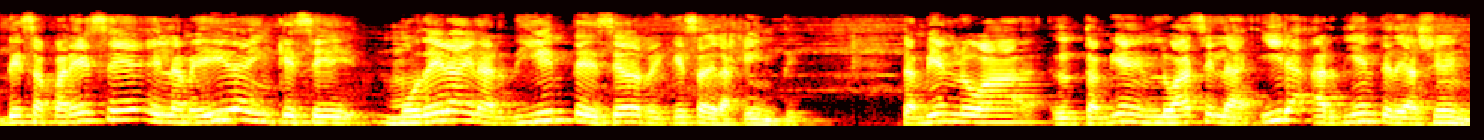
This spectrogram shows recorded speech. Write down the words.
desaparece en la medida en que se modera el ardiente deseo de riqueza de la gente. También lo, también lo hace la ira ardiente de Hashem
